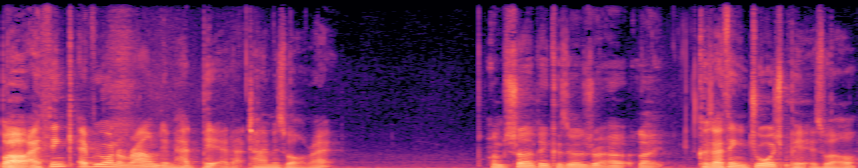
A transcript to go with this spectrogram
But But- I think everyone around him had pit at that time as well, right? i'm just trying to think because it was right like Because I think George pit as well.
